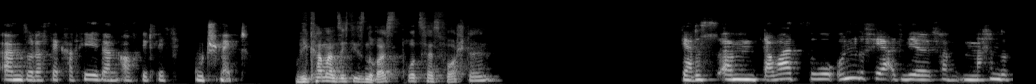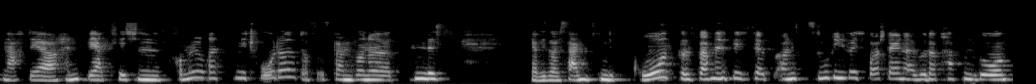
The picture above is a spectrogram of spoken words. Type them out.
ähm, so dass der Kaffee dann auch wirklich gut schmeckt. Wie kann man sich diesen Röstprozess vorstellen? Ja, das ähm, dauert so ungefähr, also wir machen das nach der handwerklichen Trommelröstmethode. Das ist dann so eine ziemlich, ja, wie soll ich sagen, ziemlich groß. Das darf man sich jetzt auch nicht zu riesig vorstellen. Also da passen so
